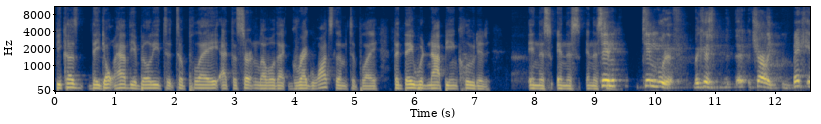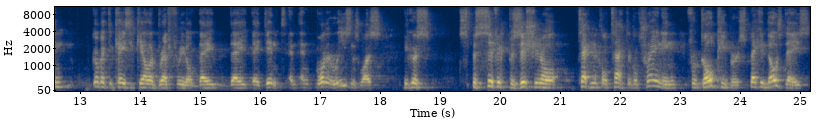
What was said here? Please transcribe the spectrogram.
Because they don't have the ability to to play at the certain level that Gregg wants them to play, that they would not be included in this in this in this Tim team. Tim would have because uh, Charlie back in go back to Kasey Keller, Brett Friedel, they they they didn't, and and one of the reasons was because specific positional, technical, tactical training for goalkeepers back in those days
